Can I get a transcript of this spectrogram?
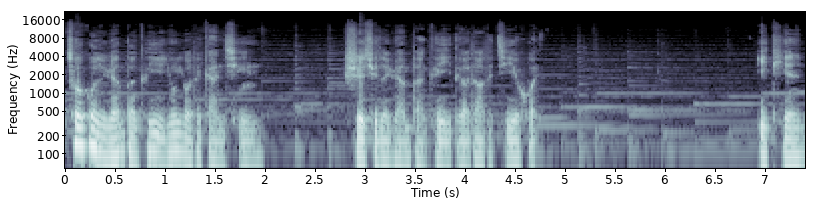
错过了原本可以拥有的感情，失去了原本可以得到的机会。一天，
